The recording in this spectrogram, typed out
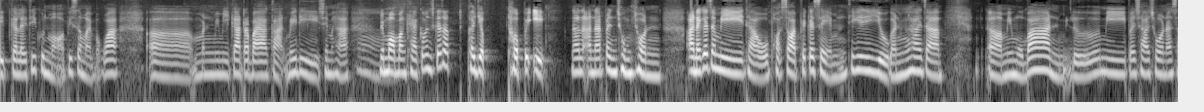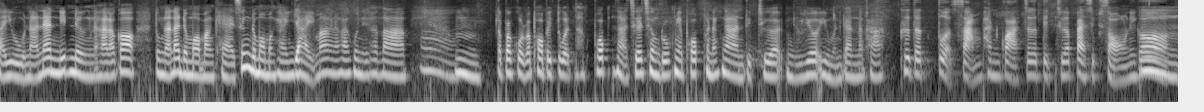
ติดๆกันเลยที่คุณหมอพี่สมัยบอกว่าเอ่อมันมีการระบายอากาศไม่ดีใช่ไหมคะอืมเดอะมอลล์บางแคก็มันก็จะขยับเถิบไปอีก นั่นอันนั้นเป็นชุมชน อันนั้นก็จะมีแถวซอยเพชรเกษมที่อยู่กันค่อนข้างจะเอ่อมีหมู่บ้าน หรือมีประชาชนอาศัยอยู่หนาแน่นนิดนึงนะคะ แล้วก็ตรงนั้นน่ะเดอะมอลล์บางแคซึ่งเดอะมอลล์บางแคใหญ่มากนะคะ คุณจิตตาอืมอืมแต่ปรากฏว่าพอไปตรวจพบหาเชื้อเชิงรุกเนี่ยพบพนักงานติดเชื้อโอ้โหเยอะอยู่เหมือนกันนะคะ คือจะตรวจ 3,000 กว่าเจอติดเชื้อ 82 นี่ก็อืม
